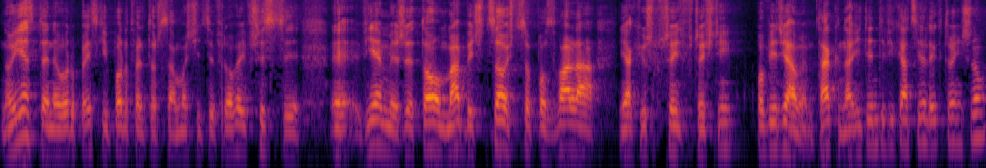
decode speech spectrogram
No jest ten europejski portfel tożsamości cyfrowej. Wszyscy e, wiemy, że to ma być coś, co pozwala, jak już wcze- wcześniej powiedziałem, tak, na identyfikację elektroniczną,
